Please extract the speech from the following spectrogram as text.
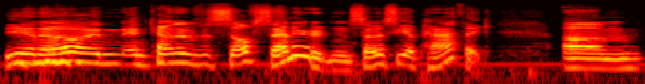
you know, and, and kind of self centered and sociopathic. Um,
